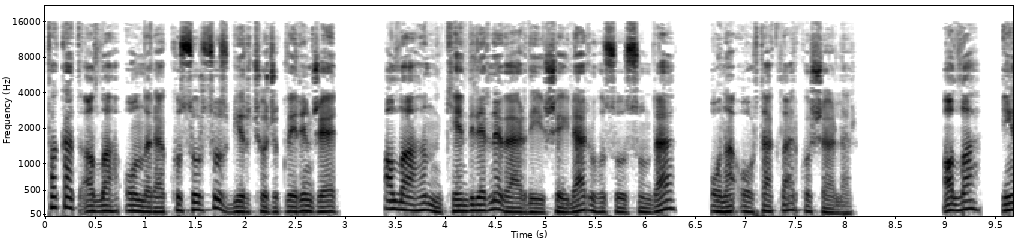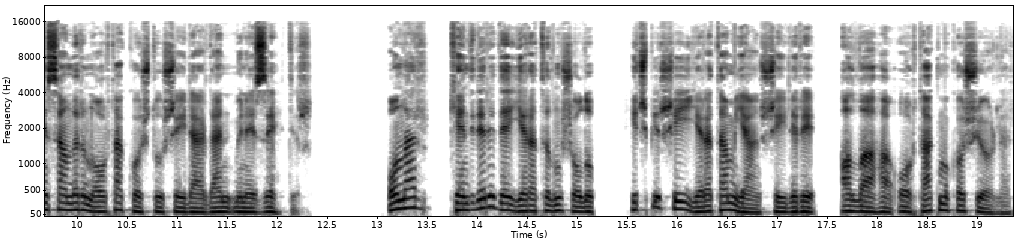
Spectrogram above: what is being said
Fakat Allah onlara kusursuz bir çocuk verince, Allah'ın kendilerine verdiği şeyler hususunda ona ortaklar koşarlar. Allah, insanların ortak koştuğu şeylerden münezzehtir. Onlar, kendileri de yaratılmış olup, hiçbir şeyi yaratamayan şeyleri Allah'a ortak mı koşuyorlar?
